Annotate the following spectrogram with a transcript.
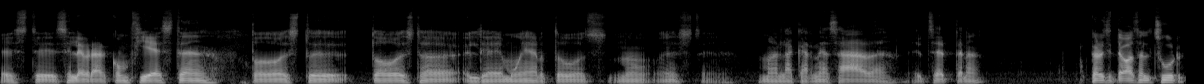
este, celebrar con fiesta, todo este, todo esto, el Día de Muertos, ¿no? Este, más la carne asada, etcétera. Pero si te vas al sur,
